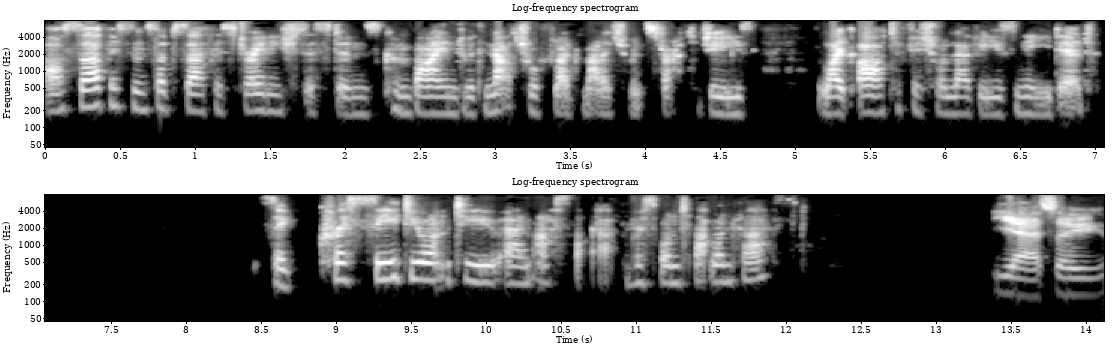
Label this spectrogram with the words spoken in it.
our surface and subsurface drainage systems combined with natural flood management strategies like artificial levees needed. So Chris C, do you want to um, ask that, respond to that one first? Yeah, so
